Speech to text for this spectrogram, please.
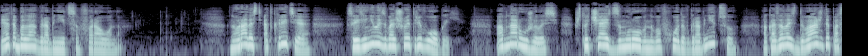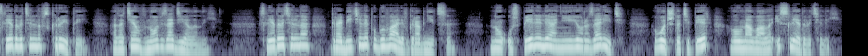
Это была гробница фараона. Но радость открытия соединилась с большой тревогой. Обнаружилось, что часть замурованного входа в гробницу оказалась дважды последовательно вскрытой, а затем вновь заделанной. Следовательно, грабители побывали в гробнице. Но успели ли они ее разорить? Вот что теперь волновало исследователей.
